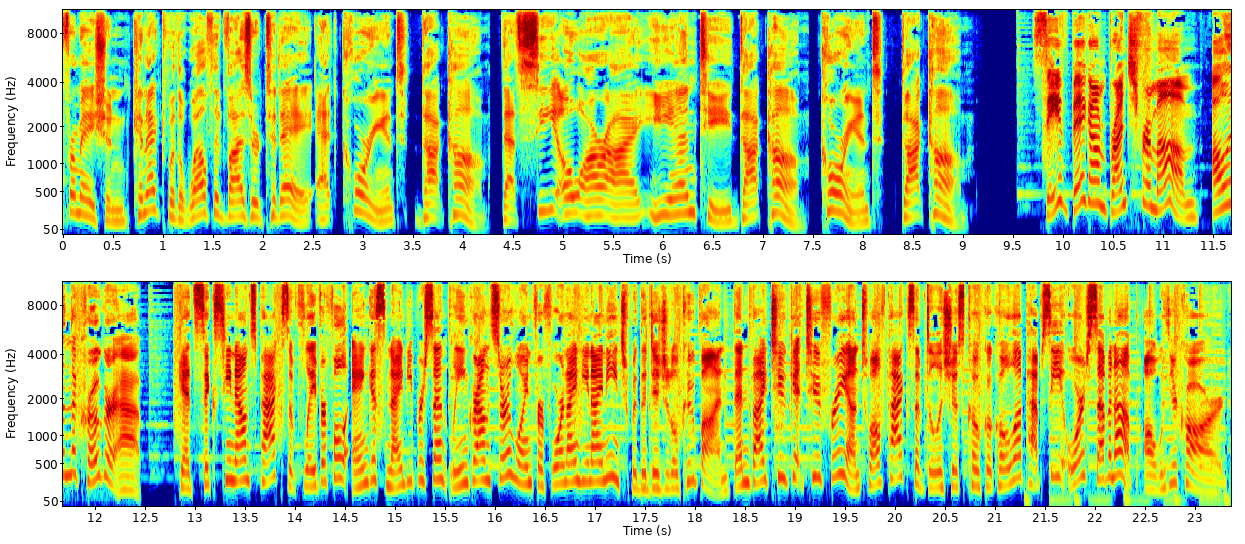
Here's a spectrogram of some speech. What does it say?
information, connect with a wealth advisor today at corient.com. That's C O R I E N T.com. Corient.com. Save big on brunch for mom, all in the Kroger app. Get 16 ounce packs of flavorful Angus 90% lean ground sirloin for $4.99 each with a digital coupon. Then buy two get two free on 12 packs of delicious Coca Cola, Pepsi, or 7UP, all with your card.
